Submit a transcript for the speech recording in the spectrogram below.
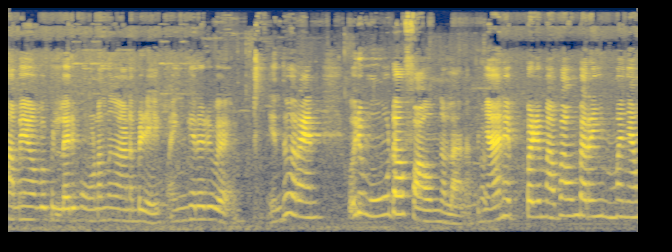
സമയമാകുമ്പോൾ പിള്ളേർ പോകണമെന്ന് കാണുമ്പോഴേ ഭയങ്കര ഒരു എന്ത് പറയാൻ? ഒരു മൂഡ് ഓഫ് ആവും എന്നുള്ളതാണ്. അപ്പം ഞാൻ എപ്പോഴും അപ്പം അവൻ പറയും ഉമ്മ ഞാൻ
